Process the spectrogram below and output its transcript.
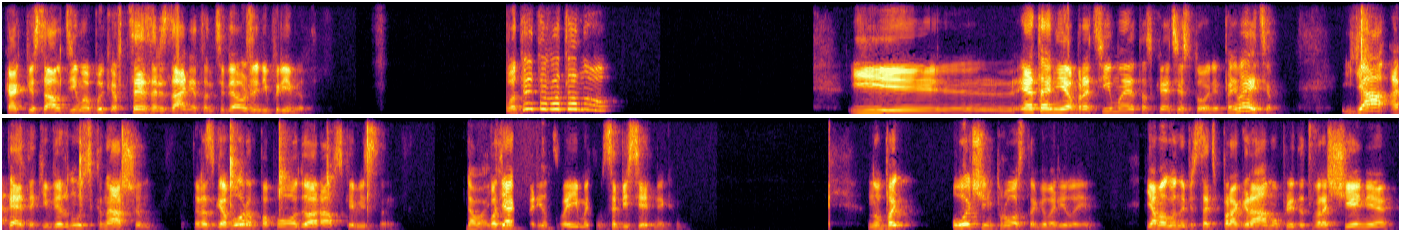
Как писал Дима Быков, Цезарь занят, он тебя уже не примет. Вот это вот оно. И это необратимая, так сказать, история. Понимаете? Я, опять-таки, вернусь к нашим разговорам по поводу арабской весны. Давайте. Вот я говорил своим этим собеседникам. Ну, по... очень просто говорила им. Я могу написать программу предотвращения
